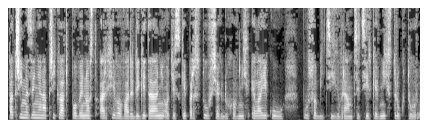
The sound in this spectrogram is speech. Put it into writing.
Patří mezi ně například povinnost archivovat digitální otisky prstů všech duchovních i lajiků, působících v rámci církevních struktur.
